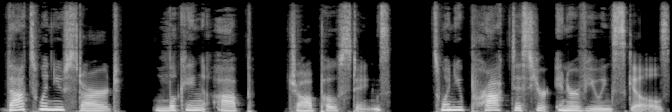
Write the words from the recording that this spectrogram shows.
That's when you start looking up job postings. It's when you practice your interviewing skills.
